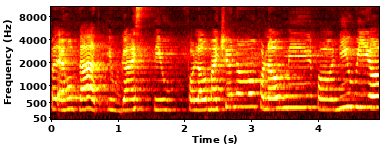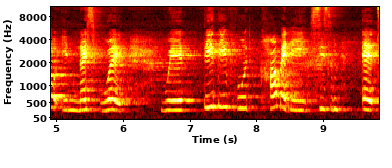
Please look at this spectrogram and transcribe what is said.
but I hope that you guys still follow my channel follow me for new video in next week with TT Food Comedy Season 8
